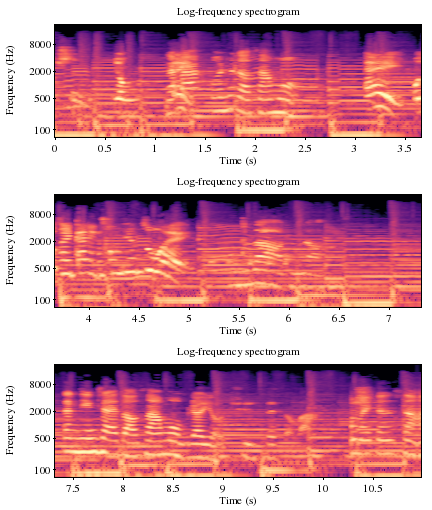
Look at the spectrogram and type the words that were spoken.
不是用来吧，我们去找沙漠。哎，我这里盖了一个冲天柱哎，我知道，听到了。但听起来找沙漠比较有趣，所以走吧。我没跟上，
